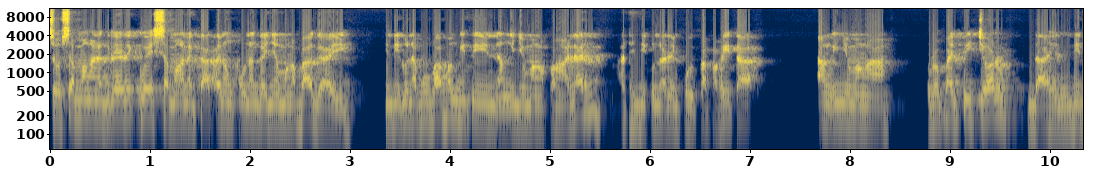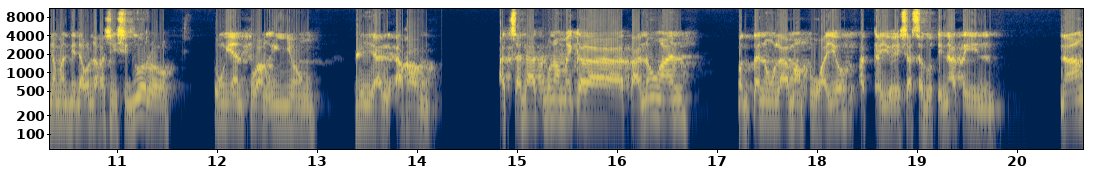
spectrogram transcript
So sa mga nagre-request, sa mga nagtatanong po ng ganyang mga bagay, hindi ko na po babanggitin ang inyong mga pangalan at hindi ko na rin po ipapakita ang inyong mga profile picture dahil hindi naman din ako nakasisiguro kung yan po ang inyong real account. At sa lahat po ng may katanungan, magtanong lamang po kayo at kayo ay sasagutin natin ng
